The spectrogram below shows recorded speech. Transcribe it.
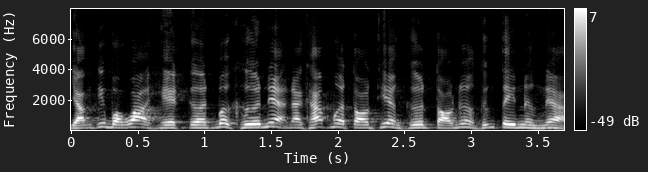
อย่างที่บอกว่าเหตุเกิดเมื่อคืนเนี่ยนะครับเมื่อตอนเที่ยงคืนต่อเนื่องถึงตีหนึ่งเนี่ย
